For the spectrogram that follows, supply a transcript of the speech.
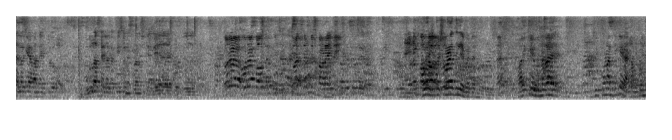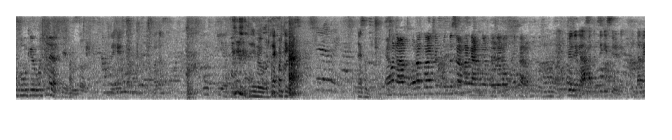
আছে লাগে মানে একটু ভুল আছে লাগে পিছনে কোরআন একটু ওরা ওরা বলতে সরাই নাই। দিলে হয়? কি দিকে বসলে আর কি। এখন ওরা আমরা একটু এদিকে আমাদের দিকে ফিরে থাকে মানে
